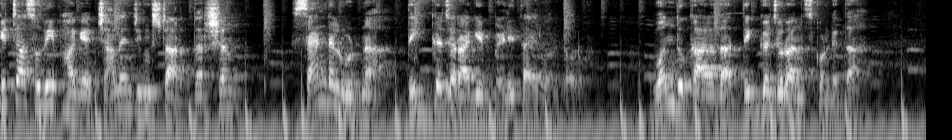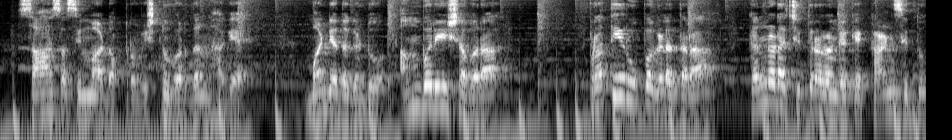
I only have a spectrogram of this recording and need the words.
ಕಿಚ್ಚ ಸುದೀಪ್ ಹಾಗೆ ಚಾಲೆಂಜಿಂಗ್ ಸ್ಟಾರ್ ದರ್ಶನ್ ಸ್ಯಾಂಡಲ್ವುಡ್ನ ದಿಗ್ಗಜರಾಗಿ ಬೆಳೀತಾ ಇರುವಂಥವ್ರು. ಒಂದು ಕಾಲದ ದಿಗ್ಗಜರು ಅನಿಸ್ಕೊಂಡಿದ್ದ ಸಾಹಸ ಸಿಂಹ ಡಾಕ್ಟರ್ ವಿಷ್ಣುವರ್ಧನ್ ಹಾಗೆ ಮಂಡ್ಯದ ಗಂಡು ಅಂಬರೀಷ್ ಅವರ ಪ್ರತಿರೂಪಗಳ ಥರ ಕನ್ನಡ ಚಿತ್ರರಂಗಕ್ಕೆ ಕಾಣಿಸಿದ್ದು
